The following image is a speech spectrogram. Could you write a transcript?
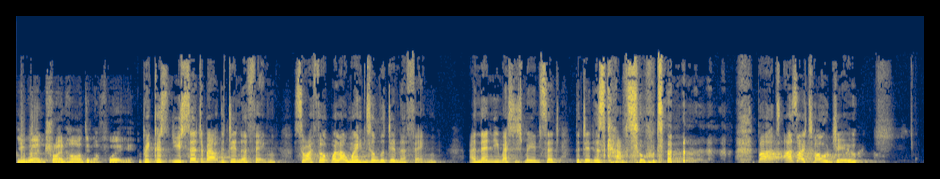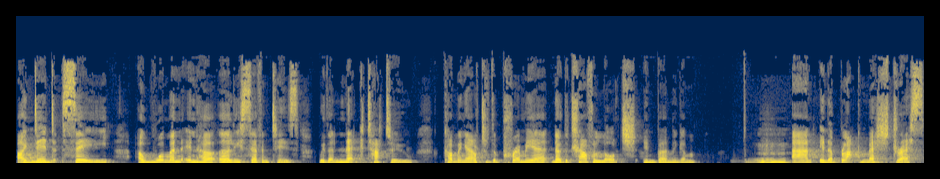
You weren't trying hard enough, were you? Because you said about the dinner thing, so I thought, well, I'll wait Hmm. till the dinner thing. And then you messaged me and said the dinner's cancelled. but as I told you, I Hmm. did see a woman in her early 70s with a neck tattoo coming out of the Premier, no, the Travel Lodge in Birmingham Mm-hmm. and in a black mesh dress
